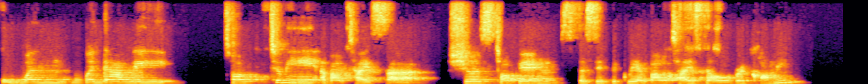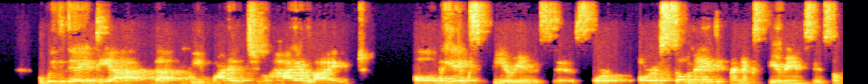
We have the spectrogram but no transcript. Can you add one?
when when Gabby talked to me about TYSAH, she was talking specifically about TYSAH overcoming with the idea that we wanted to highlight all the experiences or or so many different experiences of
